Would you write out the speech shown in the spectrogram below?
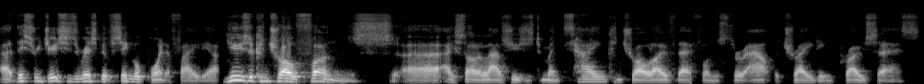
Uh, this reduces the risk of single point of failure. User control funds. Uh, Astarter allows users to maintain control over their funds throughout the trading process.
